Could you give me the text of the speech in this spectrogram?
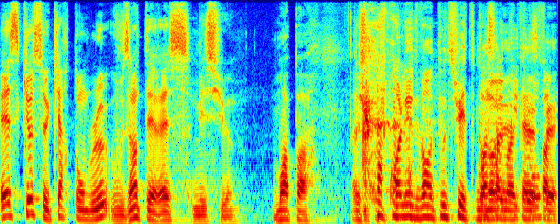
Est-ce que ce carton bleu vous intéresse, messieurs? Moi pas. Je, je prends les devants tout de suite. Moi, ça m'intéresse pas.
